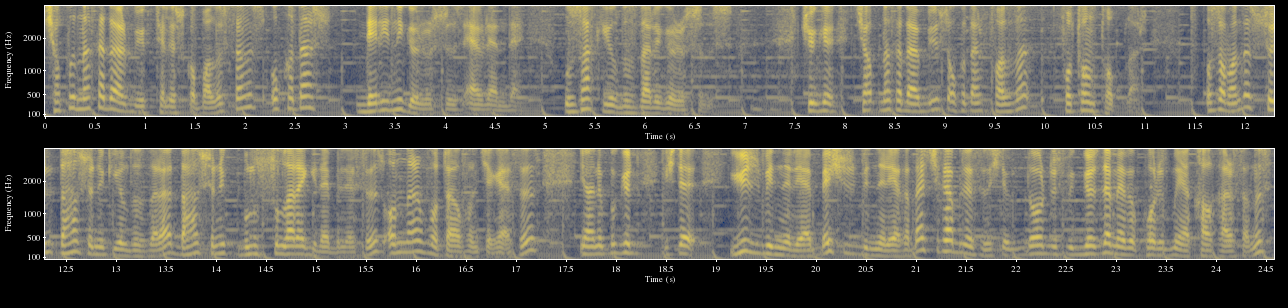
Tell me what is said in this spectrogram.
çapı ne kadar büyük teleskop alırsanız o kadar derini görürsünüz evrende. Uzak yıldızları görürsünüz. Çünkü çap ne kadar büyürse o kadar fazla foton toplar. O zaman da daha sönük yıldızlara, daha sönük bulutsulara gidebilirsiniz. Onların fotoğrafını çekersiniz. Yani bugün işte 100 bin liraya, 500 bin liraya kadar çıkabilirsiniz. İşte doğru düz bir gözlem evi korumaya kalkarsanız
